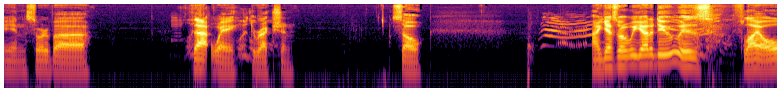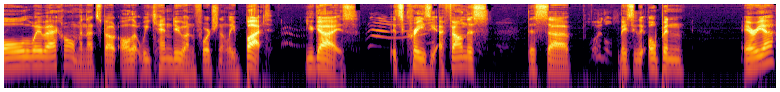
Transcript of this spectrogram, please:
in sort of a that way direction. So, I guess what we gotta do is fly all the way back home, and that's about all that we can do, unfortunately. But, you guys, it's crazy. I found this, this, uh, basically open area,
